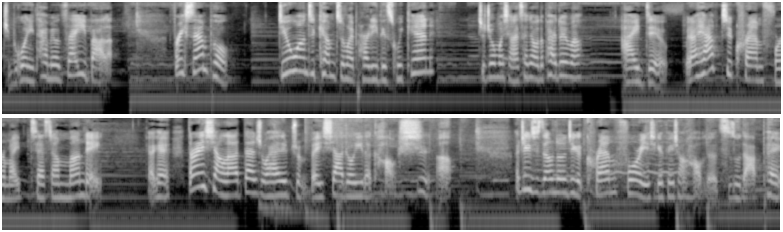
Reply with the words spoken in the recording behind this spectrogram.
只不过你太没有在意罢了。For example, Do you want to come to my party this weekend？这周末想来参加我的派对吗？I do, but I have to cram for my test on Monday. OK，当然想了，但是我还得准备下周一的考试啊。那这个句子当中的这个 cram for 也是一个非常好的词组搭配，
